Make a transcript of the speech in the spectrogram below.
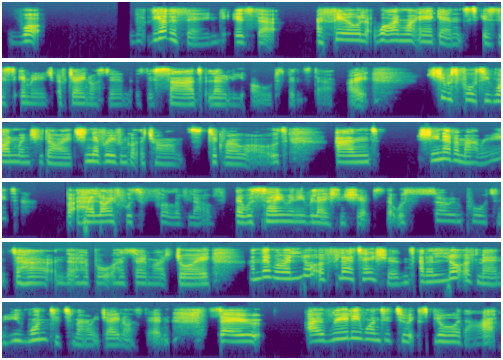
what the other thing is that I feel like what I'm writing against is this image of Jane Austen as this sad, lonely old spinster, right? She was 41 when she died. She never even got the chance to grow old. And she never married but her life was full of love. There were so many relationships that were so important to her and that had brought her so much joy. And there were a lot of flirtations and a lot of men who wanted to marry Jane Austen. So I really wanted to explore that.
